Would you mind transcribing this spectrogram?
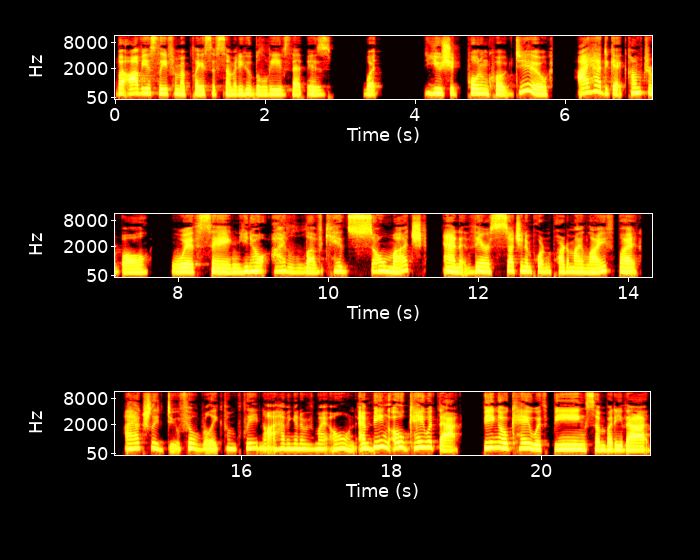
but obviously from a place of somebody who believes that is what you should quote unquote do. I had to get comfortable with saying, you know, I love kids so much and they're such an important part of my life, but I actually do feel really complete not having any of my own and being okay with that, being okay with being somebody that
